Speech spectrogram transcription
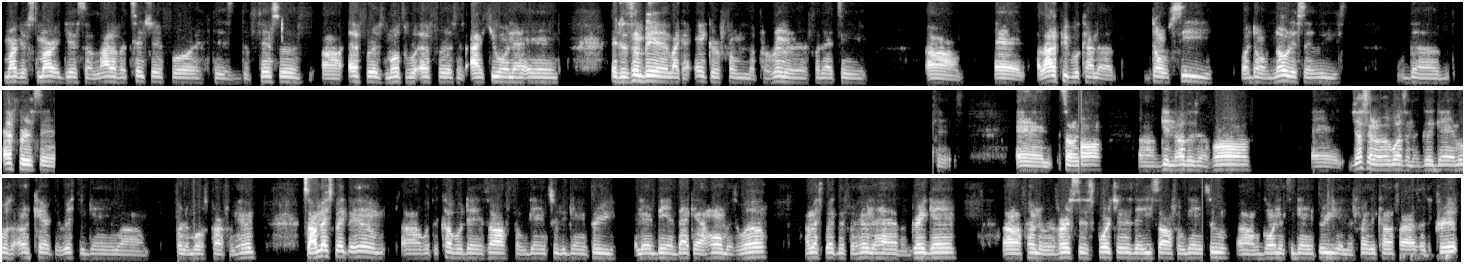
Marcus Smart gets a lot of attention for his defensive uh, efforts, multiple efforts, his IQ on that end, and just him being like an anchor from the perimeter for that team. Um, and a lot of people kind of don't see or don't notice at least the efforts and and so uh, getting others involved. And Justin, it wasn't a good game. It was an uncharacteristic game um, for the most part from him. So I'm expecting him uh, with a couple of days off from game two to game three, and then being back at home as well. I'm expecting for him to have a great game, uh, for him to reverse his fortunes that he saw from game two, um, going into game three in the friendly confines of the crib,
